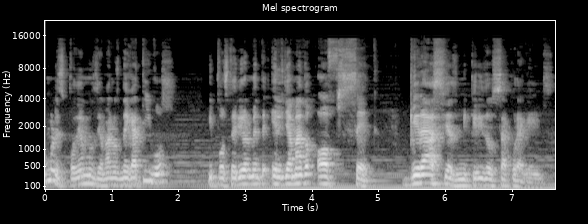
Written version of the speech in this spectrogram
¿cómo les podíamos llamar? Los negativos y posteriormente el llamado offset. Gracias, mi querido Sakura Games.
